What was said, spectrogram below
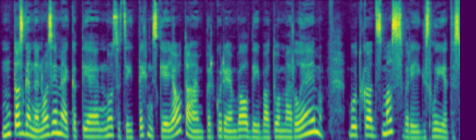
Nu, tas gan nenozīmē, ka tie nosacīti tehniskie jautājumi, par kuriem valdībā tomēr lēma, būtu kādas mazsvarīgas lietas.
